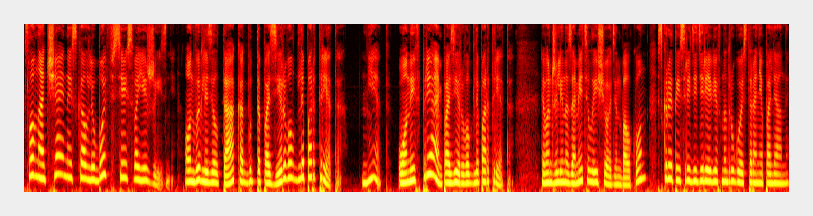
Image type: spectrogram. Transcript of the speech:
словно отчаянно искал любовь всей своей жизни. Он выглядел так, как будто позировал для портрета. Нет, он и впрямь позировал для портрета. Эванжелина заметила еще один балкон, скрытый среди деревьев на другой стороне поляны.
